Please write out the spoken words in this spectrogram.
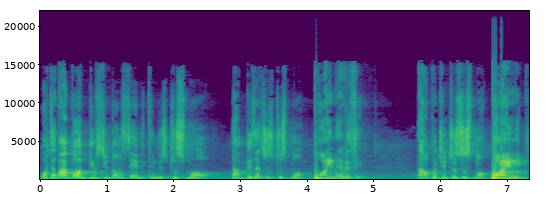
Whatever God gives you, don't say the thing is too small. That business is too small. Point in everything. That opportunity is too small. Point it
